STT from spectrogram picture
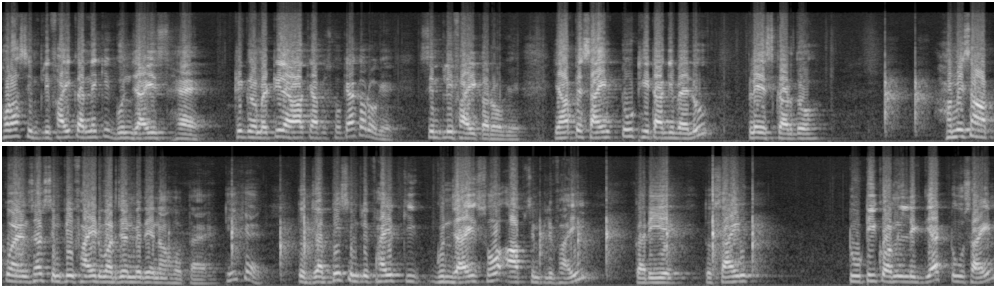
थोड़ा सिंप्लीफाई करने की गुंजाइश है। ट्रिग्नोमेट्री लगा के आप इसको क्या करोगे? सिंप्लीफाई करोगे। यहाँ पे साइन टू थीटा की वैल्यू प्लेस कर दो। हमेशा आपको आंसर सिंप्लीफाइड वर्जन में देना होता है, ठीक है? तो जब भी सिंप्लीफाई की गुंजाइश हो, आप सिंप्लीफाई करिए। तो साइन टू टी को हमने लिख दिया two sine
